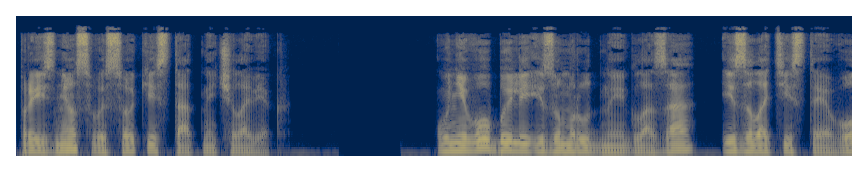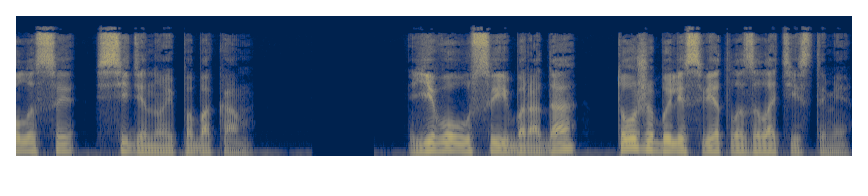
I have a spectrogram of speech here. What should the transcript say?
произнес высокий статный человек. У него были изумрудные глаза и золотистые волосы с сединой по бокам. Его усы и борода тоже были светло-золотистыми,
